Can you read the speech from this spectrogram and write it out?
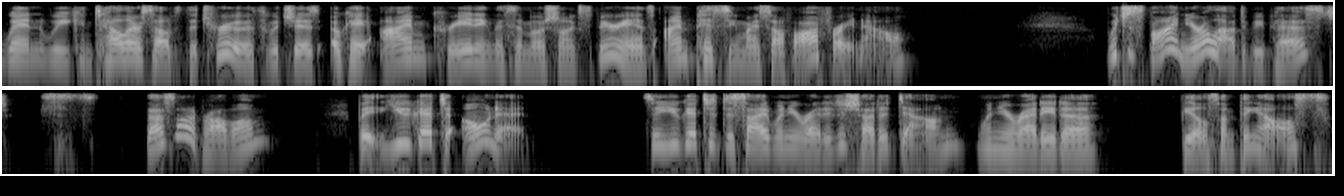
when we can tell ourselves the truth, which is, okay, I'm creating this emotional experience. I'm pissing myself off right now, which is fine. You're allowed to be pissed. That's not a problem. But you get to own it. So you get to decide when you're ready to shut it down, when you're ready to feel something else,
